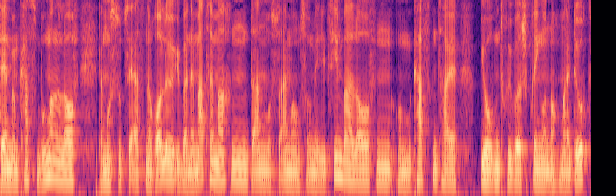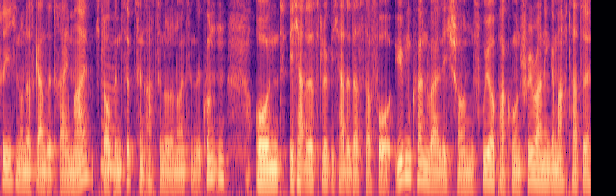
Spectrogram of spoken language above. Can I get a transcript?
denn beim Kastenbumeranglauf, da musst du zuerst eine Rolle über eine Matte machen, dann musst du einmal um so einen Medizinball laufen, um einen Kastenteil hier oben drüber springen und nochmal durchkriechen und das Ganze dreimal. Ich glaube mhm. in 17, 18 oder 19 Sekunden. Und ich hatte das Glück, ich hatte das davor üben können, weil ich schon früher Parkour und Freerunning gemacht hatte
